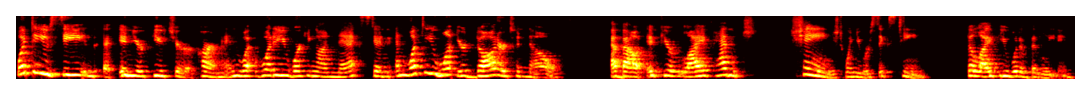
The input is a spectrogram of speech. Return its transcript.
What do you see in your future carmen? What what are you working on next? And and what do you want your daughter to know about if your life hadn't changed when you were 16 the life you would have been leading?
